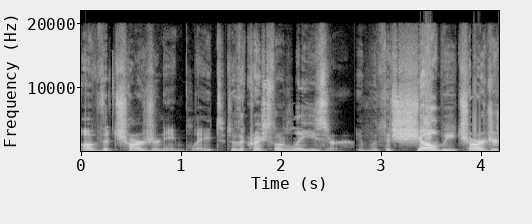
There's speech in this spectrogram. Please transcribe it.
of the Charger nameplate to the Chrysler Laser. And with the Shelby Charger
